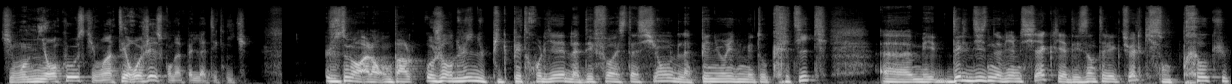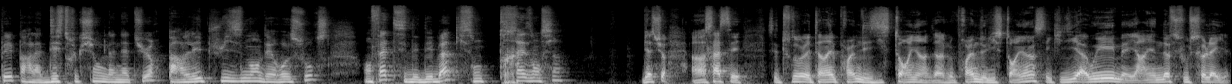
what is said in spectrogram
qui ont mis en cause, qui ont interrogé ce qu'on appelle la technique. Justement, alors on parle aujourd'hui du pic pétrolier, de la déforestation, de la pénurie de métaux critiques. Euh, mais dès le 19e siècle, il y a des intellectuels qui sont préoccupés par la destruction de la nature, par l'épuisement des ressources. En fait, c'est des débats qui sont très anciens. Bien sûr. Alors ça, c'est, c'est toujours l'éternel problème des historiens. Le problème de l'historien, c'est qu'il dit ah oui, mais il y a rien de neuf sous le soleil.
